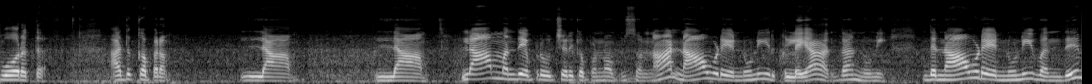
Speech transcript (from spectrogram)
ஓரத்தை. அதுக்கப்புறம் லாம். லாம். லாம் வந்து எப்படி உச்சரிக்கப்படணும் அப்படின்னு சொன்னால் நாவுடைய நுனி இருக்கு இல்லையா அதுதான் நுனி. இந்த நாவுடைய நுனி வந்து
